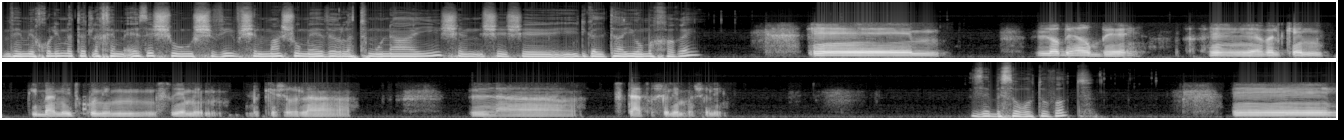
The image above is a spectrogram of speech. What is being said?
והם יכולים לתת לכם איזשהו שביב של משהו מעבר לתמונה ההיא ש, ש, שהתגלתה יום אחרי? אמ, לא בהרבה, אה, אבל כן קיבלנו עדכונים מסוימים בקשר לסטטוס של אמא שלי. זה בשורות טובות? אה,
